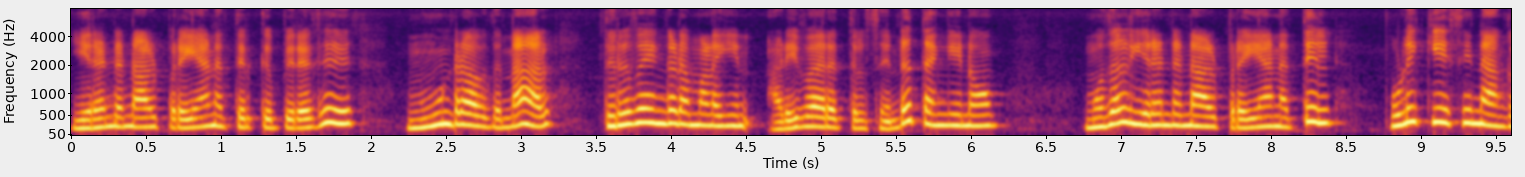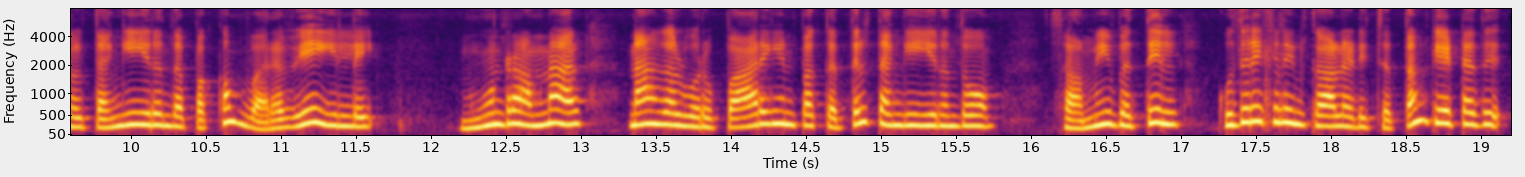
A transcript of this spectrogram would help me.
இரண்டு நாள் பிரயாணத்திற்கு பிறகு மூன்றாவது நாள் திருவேங்கடமலையின் அடிவாரத்தில் சென்று தங்கினோம். முதல் இரண்டு நாள் பிரயாணத்தில் புலிகேசி நாங்கள் தங்கியிருந்த பக்கம் வரவே இல்லை. மூன்றாம் நாள் நாங்கள் ஒரு பாறையின் பக்கத்தில் தங்கியிருந்தோம். சமீபத்தில் குதிரைகளின் காலடி சத்தம் கேட்டது.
